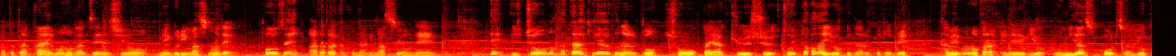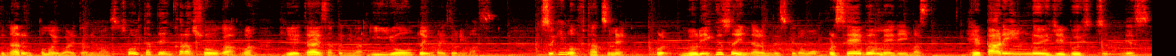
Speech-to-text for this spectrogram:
温かいものが全身を巡りますので、当然暖かくなりますよね。で、胃腸の働きが良くなると、消化や吸収、そういったことが良くなることで、食べ物からエネルギーを生み出す効率が良くなるとも言われております。そういった点から生姜は冷え対策にはいいよと言われております。次の2つ目。これ、塗り薬になるんですけども、これ成分名で言います。ヘパリン類似物質です。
